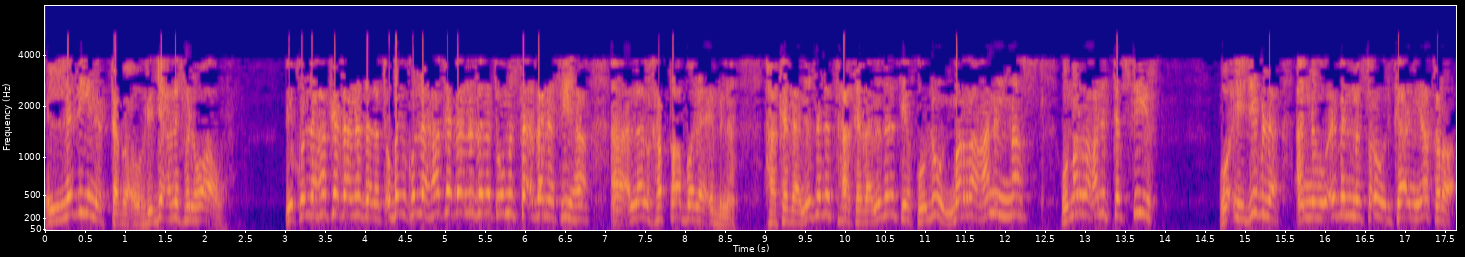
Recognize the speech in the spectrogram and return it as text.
الذين اتبعوه. يريد يحذف الواو. يقول له هكذا نزلت. أبي يقول له هكذا نزلت وما استأذن فيها لا الخطاب ولا ابنه. هكذا نزلت هكذا نزلت. يقولون مرة عن النص ومرة عن التفسير. ويجيب له أنه ابن مسعود كان يقرأ.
